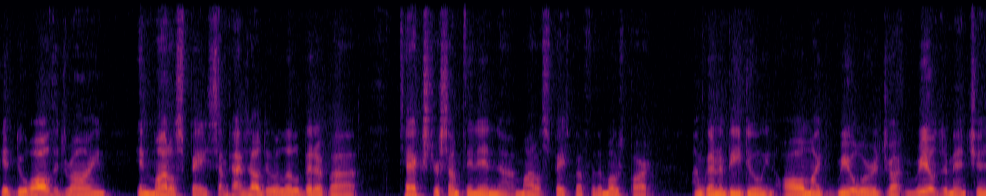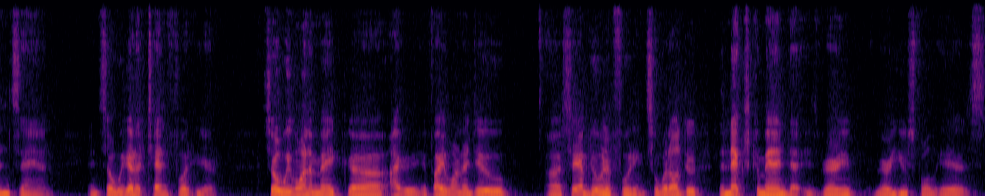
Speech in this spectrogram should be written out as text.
get do all the drawing in model space. Sometimes I'll do a little bit of uh, text or something in uh, model space, but for the most part, I'm going to be doing all my real word, real dimensions, and and so we got a 10 foot here. So we want to make, uh, I, if I want to do, uh, say I'm doing a footing. So what I'll do, the next command that is very, very useful is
